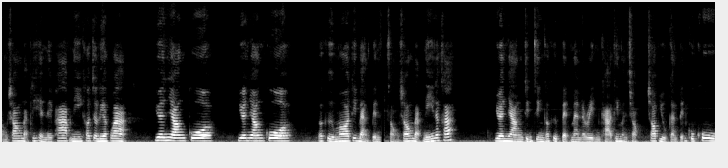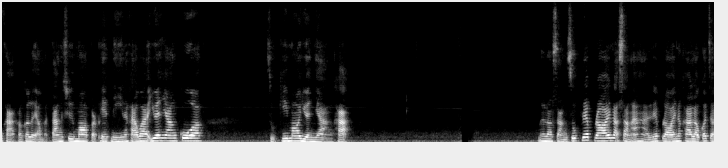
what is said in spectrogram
2 ช่องแบบที่เห็นในภาพนี้เขาจะเรียกว่าเยนยังกัวเยนยังกัวก็คือหม้อที่แบ่งเป็น 2 ช่องแบบนี้นะคะยวนยังจริง ๆ ก็คือเป็ดแมนดารินค่ะ ที่มันชอบชอบอยู่กันเป็นคู่ๆค่ะเขาก็เลยเอามาตั้งชื่อหม้อประเภทนี้นะคะ ว่ายวนยังกัวสุกี้หม้อยวนยังค่ะ เมื่อเราสั่งซุปเรียบร้อยละสั่งอาหารเรียบร้อยนะคะ เราก็จะ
